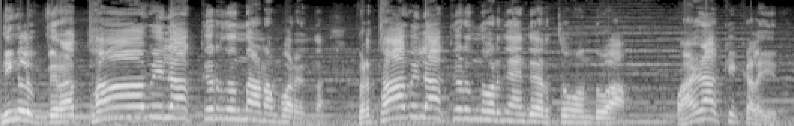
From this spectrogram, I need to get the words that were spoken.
നിങ്ങൾ വൃഥാവിലാക്കരുതെന്നാണ് പറയുന്നത്. വൃഥാവിലാക്കരുതെന്ന് പറഞ്ഞാൽ എന്റെ അർത്ഥം എന്തുവാ? പാഴാക്കി കളയരുത്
